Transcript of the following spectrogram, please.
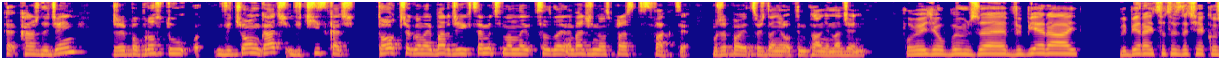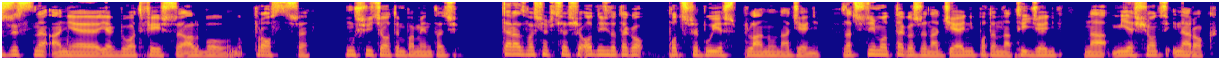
ka- każdy dzień, żeby po prostu wyciągać, wyciskać to, czego najbardziej chcemy, co, nam naj- co najbardziej nam sprawia satysfakcję. Może powiedz coś, Daniel, o tym planie na dzień. Powiedziałbym, że wybieraj, wybieraj co to jest dla ciebie korzystne, a nie jakby łatwiejsze albo no, prostsze. Musicie o tym pamiętać. Teraz właśnie chcę się odnieść do tego, potrzebujesz planu na dzień. Zacznijmy od tego, że na dzień, potem na tydzień, na miesiąc i na rok.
